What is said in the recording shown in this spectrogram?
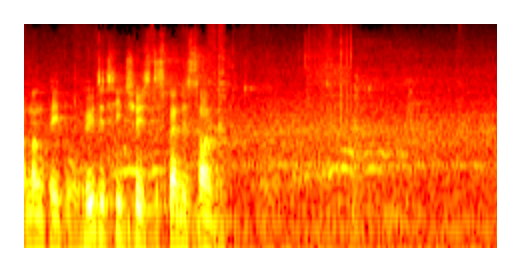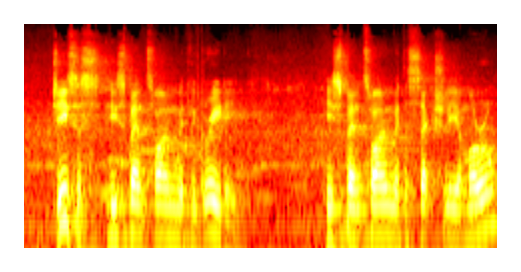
among people? Who did he choose to spend his time with? Jesus, he spent time with the greedy. He spent time with the sexually immoral.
